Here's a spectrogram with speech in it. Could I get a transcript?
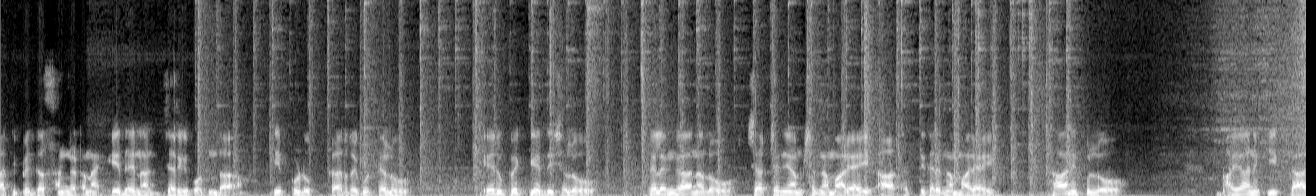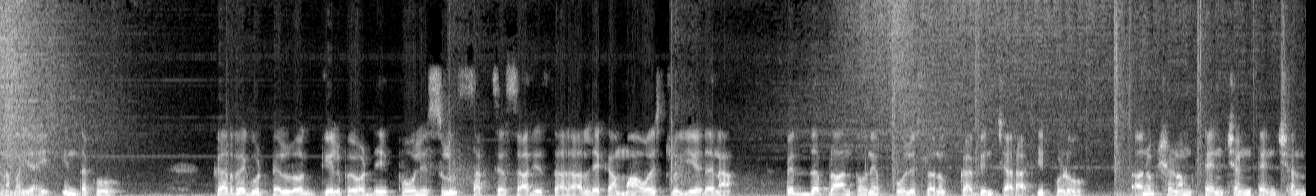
అతిపెద్ద సంఘటన ఏదైనా జరిగిపోతుందా? ఇప్పుడు కర్రెగుట్టలు ఎరుపెక్కే దిశలో తెలంగాణలో చర్చనీయాంశంగా మారాయి ఆసక్తికరంగా మారాయి. స్థానికుల్లో భయానికి కారణమయ్యాయి. ఇంతకు కర్రెగుట్టెల్లో గెలిపేవాడి పోలీసులు సక్సెస్ సాధిస్తారా లేక మావోయిస్టులు ఏదైనా పెద్ద ప్లాన్తోనే పోలీసులను కవ్వించారా? ఇప్పుడు అనుక్షణం టెన్షన్ టెన్షన్.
